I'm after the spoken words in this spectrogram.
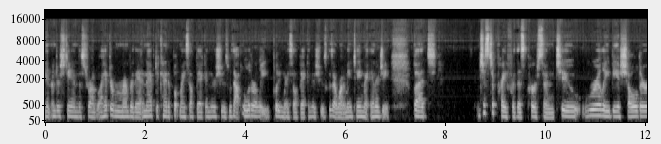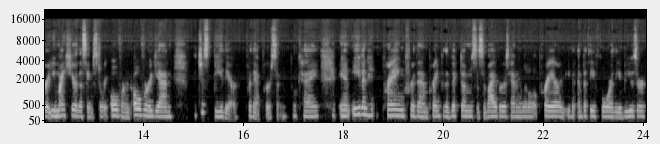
and understand the struggle. I have to remember that, and I have to kind of put myself back in their shoes without literally putting myself back in their shoes because I want to maintain my energy. But just to pray for this person to really be a shoulder. You might hear the same story over and over again, but just be there for that person. Okay. And even praying for them, praying for the victims, the survivors, having a little prayer and even empathy for the abuser.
